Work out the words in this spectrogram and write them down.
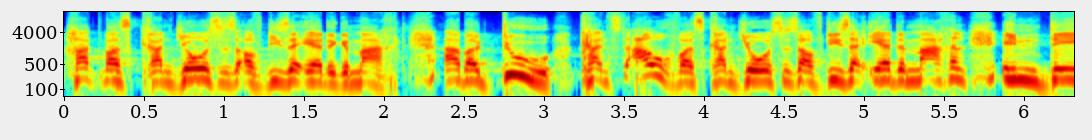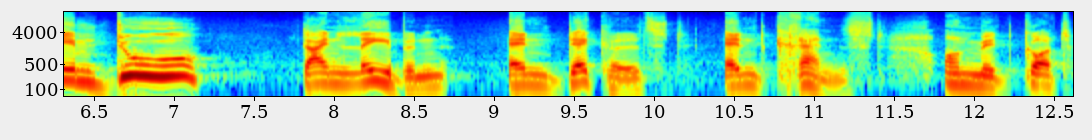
hat was Grandioses auf dieser Erde gemacht. Aber du kannst auch was Grandioses auf dieser Erde machen, indem du dein Leben entdeckelst entgrenzt und mit Gott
